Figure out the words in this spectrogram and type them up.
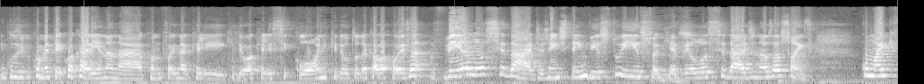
Inclusive comentei com a Karina na, quando foi naquele que deu aquele ciclone, que deu toda aquela coisa, velocidade. A gente tem visto isso aqui, é velocidade nas ações. Como é que,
